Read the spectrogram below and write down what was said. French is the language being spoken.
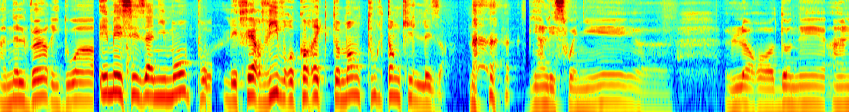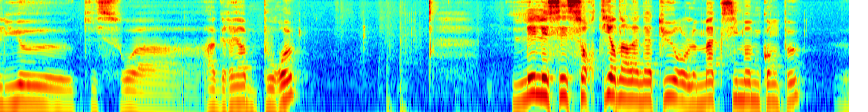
Un éleveur, il doit aimer ses animaux pour les faire vivre correctement tout le temps qu'il les a. Bien les soigner, euh, leur donner un lieu qui soit agréable pour eux, les laisser sortir dans la nature le maximum qu'on peut.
